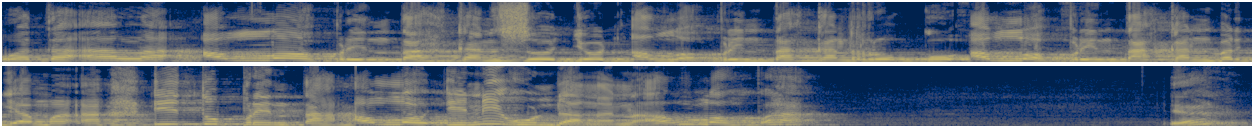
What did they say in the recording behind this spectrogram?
wa ta'ala Allah perintahkan sujud Allah perintahkan ruku Allah perintahkan berjamaah itu perintah Allah ini undangan Allah Pak ya.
